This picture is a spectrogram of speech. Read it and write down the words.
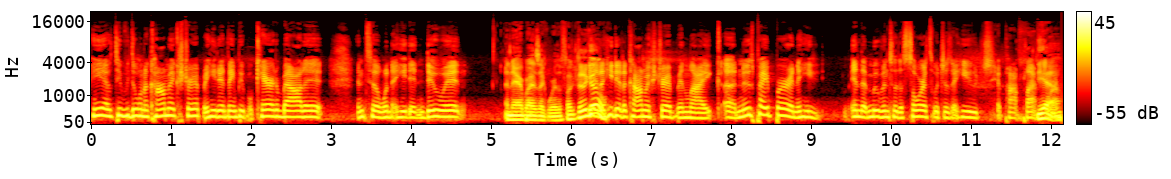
He has, he was doing a comic strip and he didn't think people cared about it until when he didn't do it. And everybody's like, "Where the fuck did it He go?" he did a comic strip in like a newspaper and then he ended up moving to the Source, which is a huge hip hop platform. Yeah.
